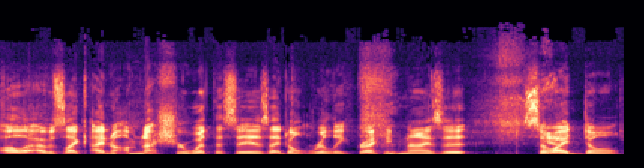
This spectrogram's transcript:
all I was like, I don't, I'm not sure what this is. I don't really recognize it, so Yeah. I don't,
